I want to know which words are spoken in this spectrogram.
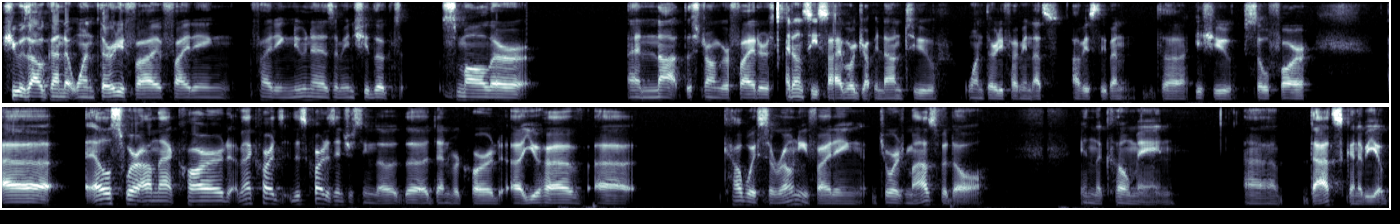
she was outgunned at 135 fighting fighting Nunes. I mean, she looked smaller and not the stronger fighters. I don't see Cyborg dropping down to 135. I mean, that's obviously been the issue so far. Uh, elsewhere on that card, that card, this card is interesting though. The Denver card. Uh, you have uh, Cowboy Cerrone fighting George Masvidal in the co-main. Uh, that's going to be a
